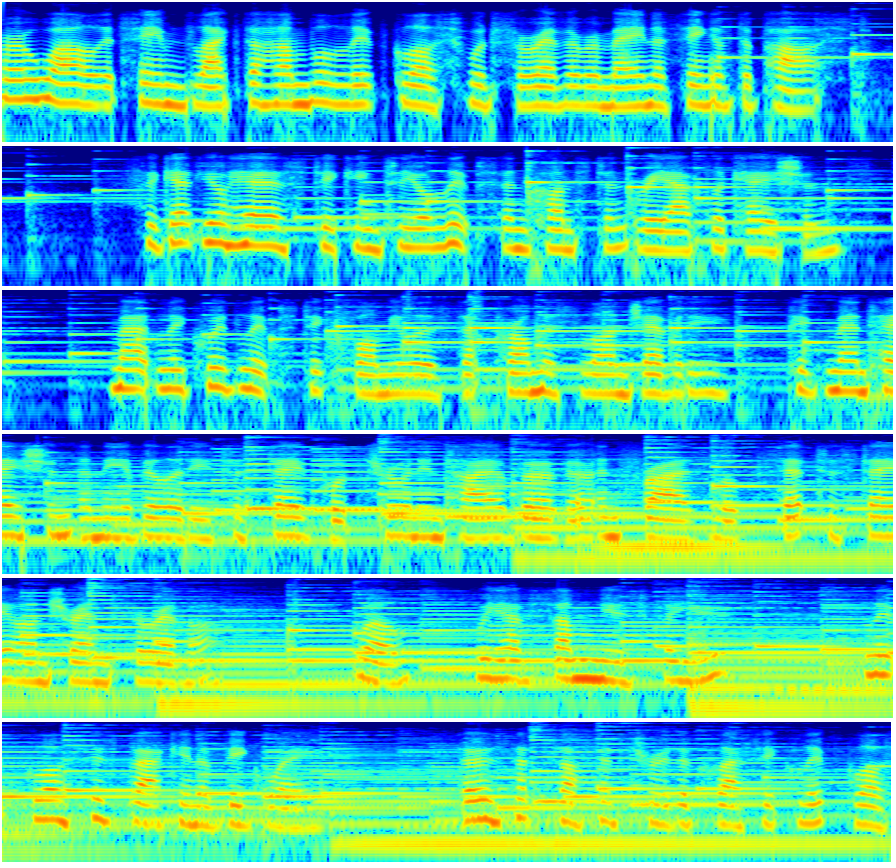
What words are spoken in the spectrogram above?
For a while it seemed like the humble lip gloss would forever remain a thing of the past. Forget your hair sticking to your lips and constant reapplications. Matte liquid lipstick formulas that promise longevity, pigmentation and the ability to stay put through an entire burger and fries look set to stay on trend forever? Well, we have some news for you. Lip gloss is back in a big way. Those that suffered through the classic lip gloss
